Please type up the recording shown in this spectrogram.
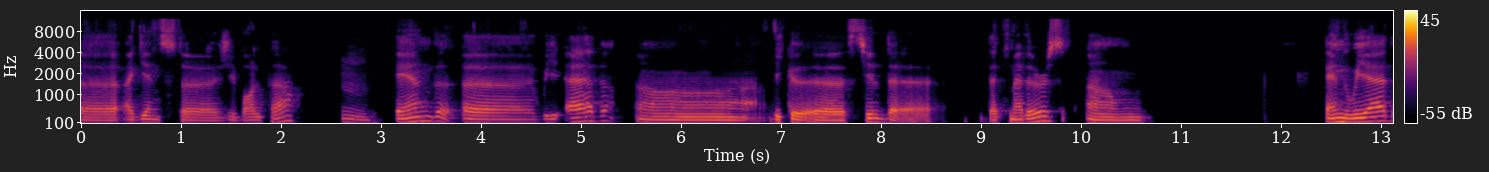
uh, against uh, Gibraltar. Mm. And uh, we had, because still the, that matters, um, and we had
